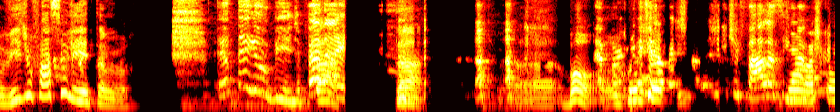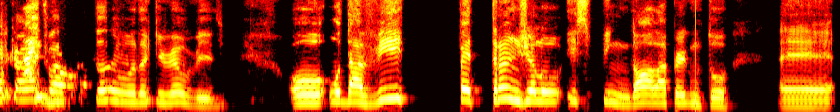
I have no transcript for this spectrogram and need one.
o vídeo facilita, meu. Eu tenho um vídeo, peraí. Tá. tá. Uh, bom, é porque você... a gente fala assim. Acho que mais fácil para todo mundo aqui ver o vídeo. O, o Davi Petrangelo Spindola perguntou: é,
